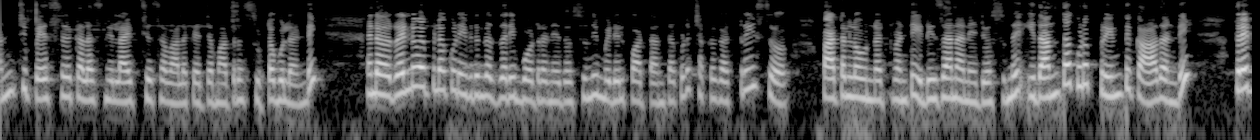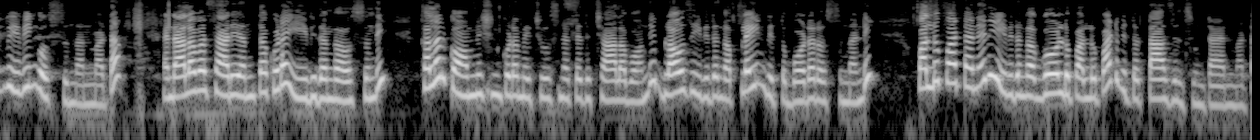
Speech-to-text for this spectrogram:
మంచి పేస్టల్ కలర్స్ని లైక్ చేసే వాళ్ళకైతే మాత్రం సూటబుల్ అండి. అండ్ రెండు వైపులా కూడా ఈ విధంగా జరీ బోర్డర్ అనేది వస్తుంది. మిడిల్ పార్ట్ అంతా కూడా చక్కగా ట్రీస్ ప్యాటర్న్లో ఉన్నటువంటి డిజైన్ అనేది వస్తుంది. ఇదంతా కూడా ప్రింట్ కాదండి. థ్రెడ్ వీవింగ్ వస్తుంది అనమాట అండ్ ఆల్ ఓవర్ శారీ అంతా కూడా ఈ విధంగా వస్తుంది. కలర్ కాంబినేషన్ కూడా మీరు చూసినట్లయితే చాలా బాగుంది. బ్లౌజ్ ఈ విధంగా ప్లెయిన్ విత్ బోర్డర్ వస్తుందండి. పళ్ళు పాట్ అనేది ఈ విధంగా గోల్డ్ పళ్ళు పాట్ విత్ టాజిల్స్ ఉంటాయన్నమాట.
